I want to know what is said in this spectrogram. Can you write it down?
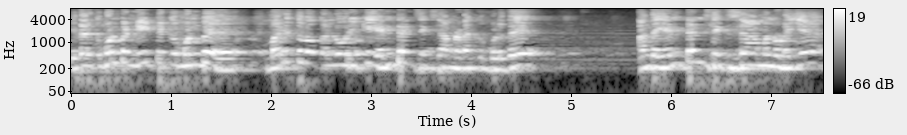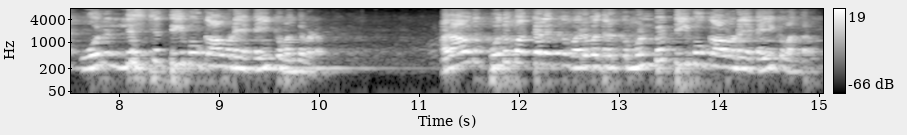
இதற்கு முன்பு நீட்டுக்கு முன்பு மருத்துவக் கல்லூரிக்கு என்ட்ரன்ஸ் எக்ஸாம் நடக்கும் பொழுது அந்த என்ட்ரன்ஸ் எக்ஸாமினுடைய ஒரு லிஸ்ட் திமுகவுடைய கைக்கு வந்துவிடும். அதாவது பொதுமக்களுக்கு வருவதற்கு முன்பு திமுகவுடைய கைக்கு வந்துடும்.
